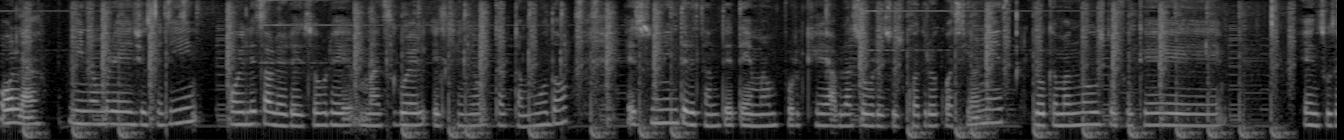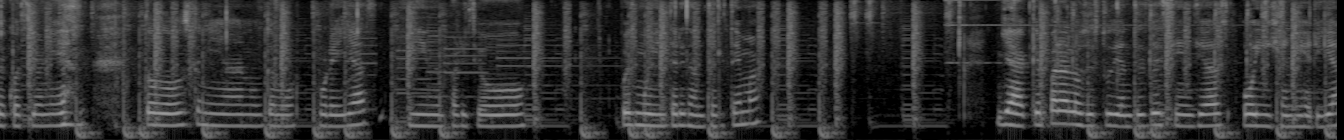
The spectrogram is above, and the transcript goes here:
Hola, mi nombre es Jocelyn. Hoy les hablaré sobre Maxwell, el genio tartamudo. Es un interesante tema porque habla sobre sus cuatro ecuaciones. Lo que más me gustó fue que en sus ecuaciones todos tenían un temor por ellas y me pareció pues muy interesante el tema ya que para los estudiantes de ciencias o ingeniería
